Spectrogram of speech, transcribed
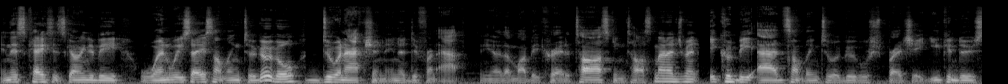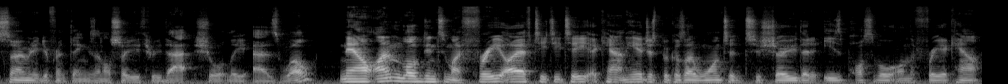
In this case, it's going to be when we say something to Google, do an action in a different app. You know, that might be create a task in task management. It could be add something to a Google spreadsheet. You can do so many different things, and I'll show you through that shortly as well. Now, I'm logged into my free IFTTT account here just because I wanted to show you that it is possible on the free account.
